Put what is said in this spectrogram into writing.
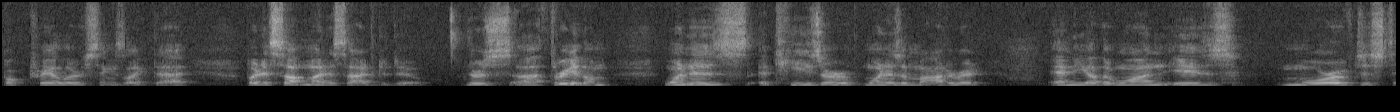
book trailers, things like that, but it's something I decided to do. There's uh, three of them. One is a teaser, one is a moderate, and the other one is more of just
